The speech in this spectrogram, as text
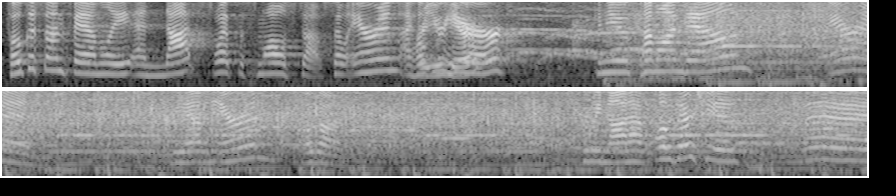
focus on family, and not sweat the small stuff. So, Aaron, I hope you are here? here. Can you come on down? Aaron. We have an Aaron? Oh, God. Do we not have? Oh, there she is. Hey.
